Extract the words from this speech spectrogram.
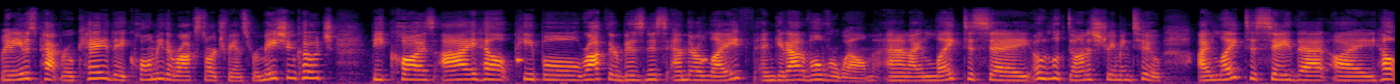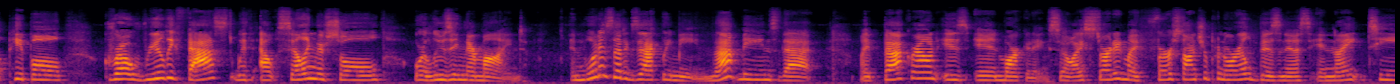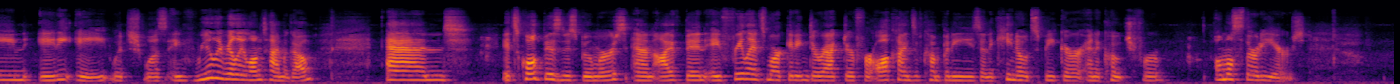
My name is Pat Roque. They call me the Rockstar Transformation Coach because I help people rock their business and their life and get out of overwhelm. And I like to say, oh, look, Donna's streaming too. I like to say that I help people grow really fast without selling their soul or losing their mind. And what does that exactly mean? That means that my background is in marketing. So I started my first entrepreneurial business in 1988, which was a really, really long time ago. And it's called Business Boomers. And I've been a freelance marketing director for all kinds of companies and a keynote speaker and a coach for almost 30 years.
